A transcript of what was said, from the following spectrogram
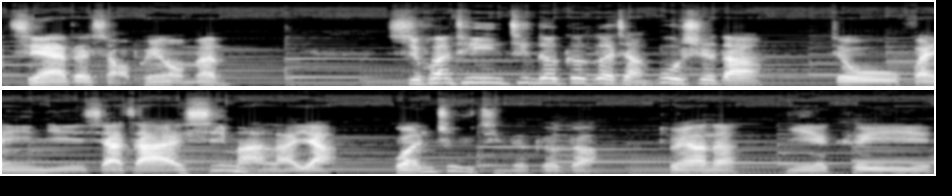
亲爱的小朋友们，喜欢听金德哥哥讲故事的，就欢迎你下载喜马拉雅，关注金德哥哥。同样呢，你也可以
